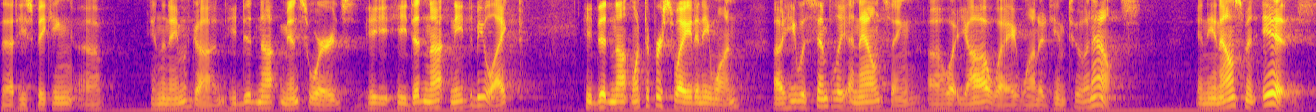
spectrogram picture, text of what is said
that he's speaking uh, in the name of God, he did not mince words, he, he did not need to be liked, he did not want to persuade anyone. Uh, he was simply announcing uh, what Yahweh wanted him to announce. And the announcement is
